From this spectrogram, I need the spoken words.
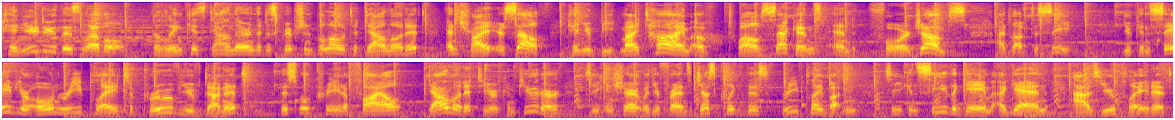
Can you do this level? The link is down there in the description below to download it and try it yourself. Can you beat my time of 12 seconds and 4 jumps? I'd love to see. You can save your own replay to prove you've done it. This will create a file download it to your computer so you can share it with your friends. Just click this replay button so you can see the game again as you played it,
